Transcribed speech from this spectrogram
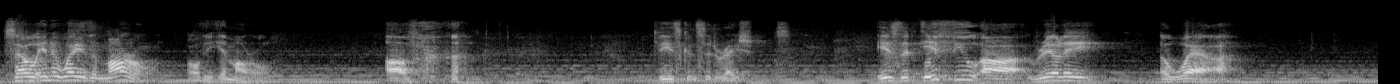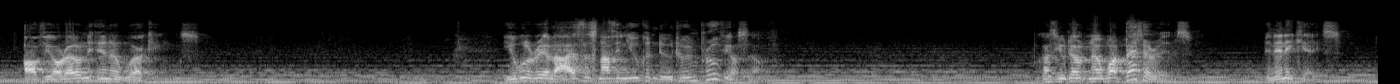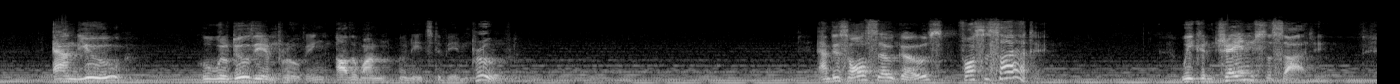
So in a way the moral, or the immoral, of these considerations is that if you are really aware of your own inner workings, you will realize there's nothing you can do to improve yourself. Because you don't know what better is, in any case. And you, who will do the improving, are the one who needs to be improved. And this also goes for society. We can change society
